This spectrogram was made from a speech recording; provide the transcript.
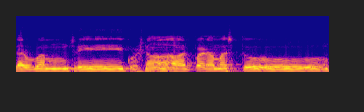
సర్వం శ్రీకృష్ణార్పణమస్తు.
